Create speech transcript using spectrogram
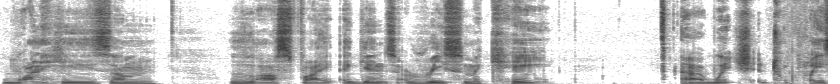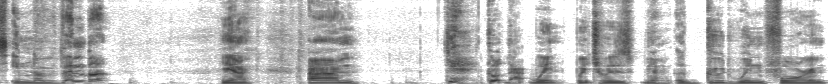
Won his um, last fight against Rhys McKee, uh, which took place in November. You know, um, yeah, got that win, which was you know a good win for him.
